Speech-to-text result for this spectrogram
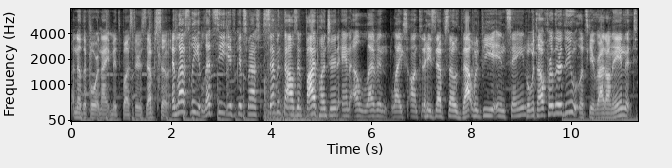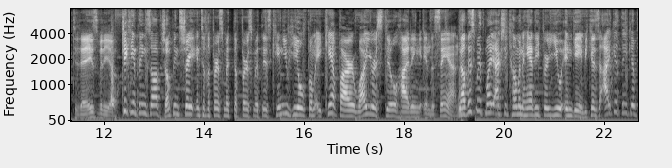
another Fortnite Mythbusters episode. And lastly, let's see if we could smash 7,511 likes on today's episode. That would be insane. But without further ado, let's get right on in to today's video. Kicking things off, jumping straight into the first myth. The first myth is, can you heal from a campfire while you're still hiding in the sand? Now, this myth might actually come in handy for you in-game because I could think of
